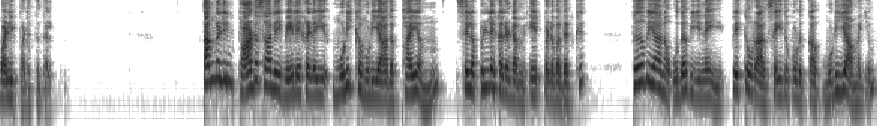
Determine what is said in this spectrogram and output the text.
வழிப்படுத்துதல். தங்களின் பாடசாலை வேலைகளை முடிக்க முடியாத பயம் சில பிள்ளைகளிடம் ஏற்படுவதற்கு தேவையான உதவியினை பெற்றோரால் செய்து கொடுக்க முடியாமையும்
